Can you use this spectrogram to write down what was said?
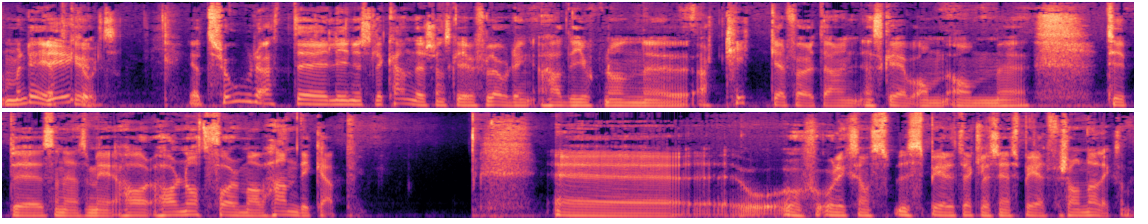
men det är, Det är coolt. Jag tror att eh, Linus Lekander som skriver för Loading hade gjort någon eh, artikel förut där han skrev om, om eh, typ eh, sådana som är, har, har något form av handikapp. Eh, och, och, liksom sp- spelutvecklare som gör spel för sådana liksom.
